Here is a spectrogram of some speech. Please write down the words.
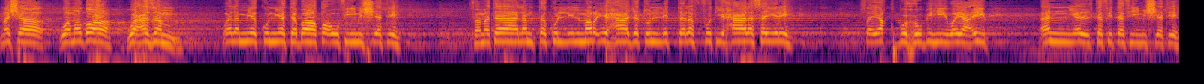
مشى ومضى وعزم ولم يكن يتباطأ في مشيته فمتى لم تكن للمرء حاجة للتلفت حال سيره فيقبح به ويعيب أن يلتفت في مشيته.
